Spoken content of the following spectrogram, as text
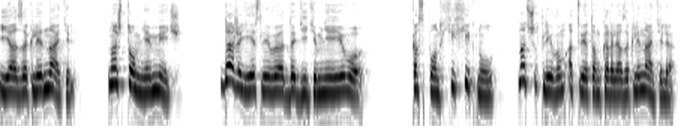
«Я заклинатель. На что мне меч? Даже если вы отдадите мне его». Каспонд хихикнул над шутливым ответом короля заклинателя.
